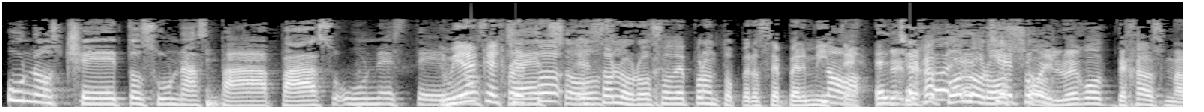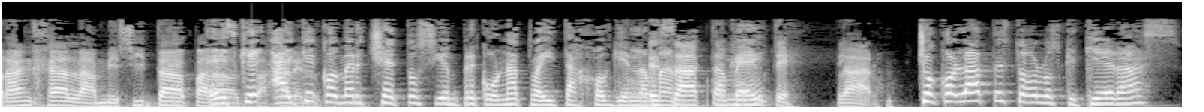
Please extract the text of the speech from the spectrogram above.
Unos chetos, unas papas, un este. Y mira unos que el cheto es oloroso de pronto, pero se permite. No, el De- cheto, Deja todo el oloroso cheto. y luego dejas naranja la mesita para Es que bajar hay el- que comer cheto siempre con una toallita Huggy en la mano. Exactamente, claro. Chocolates, todos los que quieras.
